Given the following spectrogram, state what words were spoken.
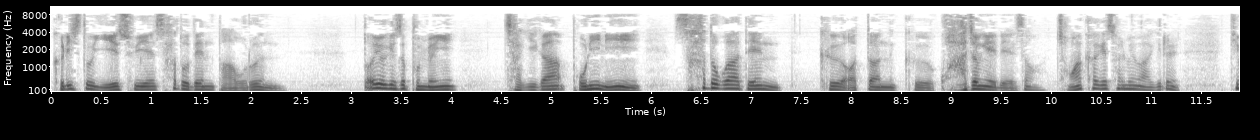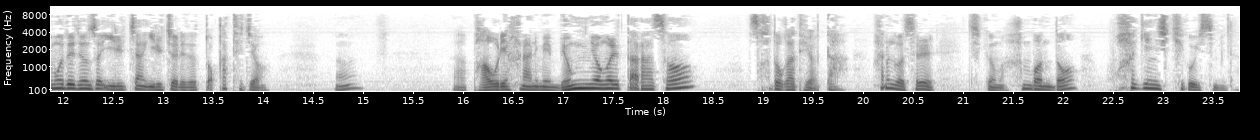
그리스도 예수의 사도된 바울은 또 여기서 분명히 자기가 본인이 사도가 된 그 어떤 그 과정에 대해서 정확하게 설명하기를 디모데전서 1장 1절에도 똑같으죠. 어? 아, 바울이 하나님의 명령을 따라서 사도가 되었다 하는 것을 지금 한 번 더 확인시키고 있습니다.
